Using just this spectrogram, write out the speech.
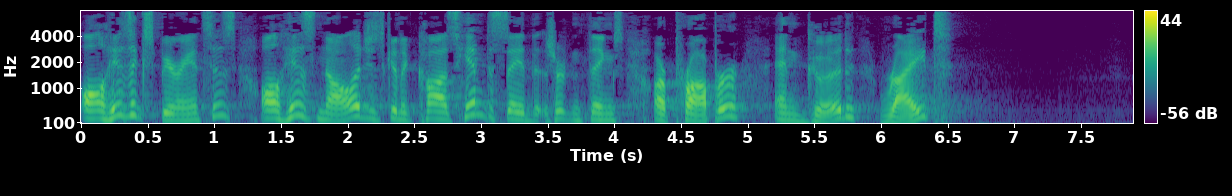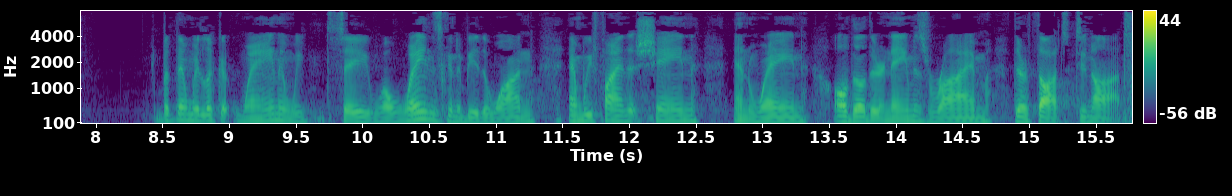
all his experiences, all his knowledge is going to cause him to say that certain things are proper and good, right. But then we look at Wayne and we say, well, Wayne's going to be the one. And we find that Shane and Wayne, although their names rhyme, their thoughts do not.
